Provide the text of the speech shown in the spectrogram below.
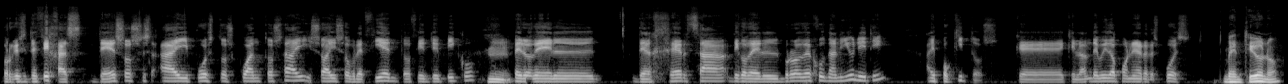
porque si te fijas, de esos hay puestos cuántos hay, eso hay sobre ciento, ciento y pico, Mm. pero del, del Herza, digo, del Brotherhood and Unity hay poquitos que, que lo han debido poner después. 21.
